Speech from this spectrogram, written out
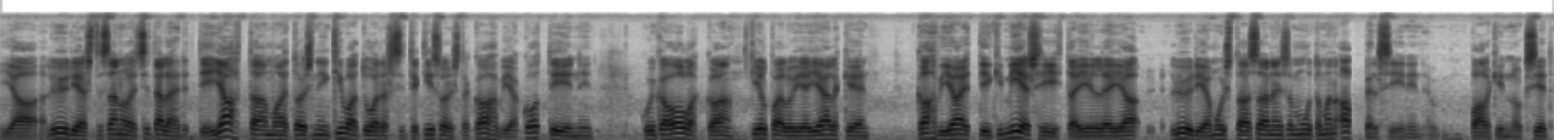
Ja Lyydia sitten sanoi, että sitä lähdettiin jahtaamaan, että olisi niin kiva tuoda sitten kisoista kahvia kotiin, niin kuinka ollakaan kilpailujen jälkeen kahvi jaettiinkin mieshiihtäjille ja Lyydia muistaa saaneensa muutaman appelsiinin palkinnoksi. Että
